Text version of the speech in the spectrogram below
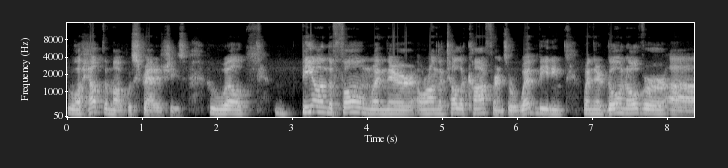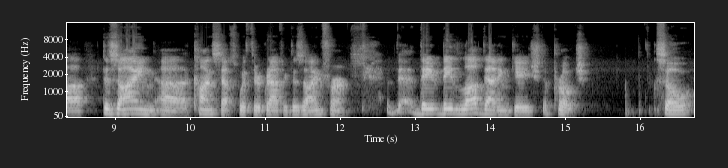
who will help them out with strategies, who will be on the phone when they're or on the teleconference or web meeting when they're going over uh, design uh, concepts with their graphic design firm. They they love that engaged approach. So,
